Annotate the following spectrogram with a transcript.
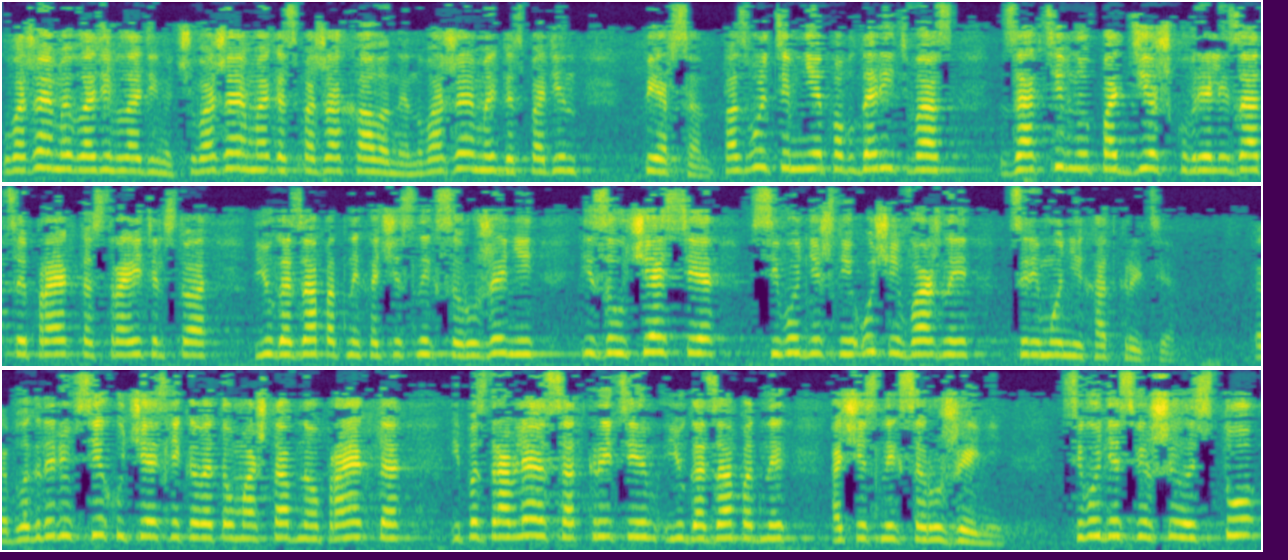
Уважаемый Владимир Владимирович, уважаемая госпожа Халанен, уважаемый господин Персон. Позвольте мне поблагодарить вас за активную поддержку в реализации проекта строительства юго-западных очистных сооружений и за участие в сегодняшней очень важной церемонии их открытия. Э, благодарю всех участников этого масштабного проекта и поздравляю с открытием юго-западных очистных сооружений. Сегодня свершилось то,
